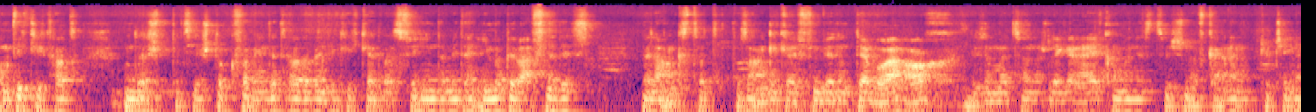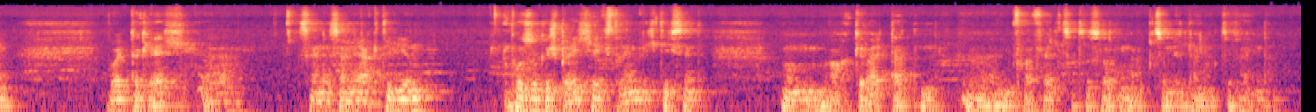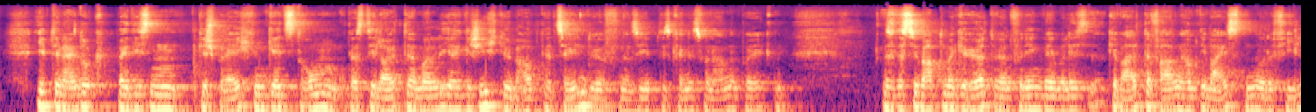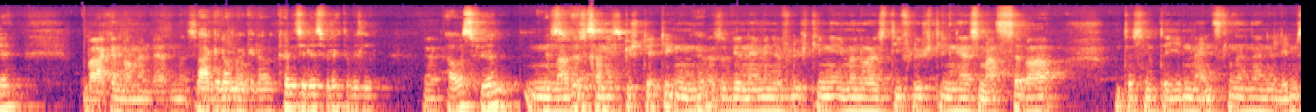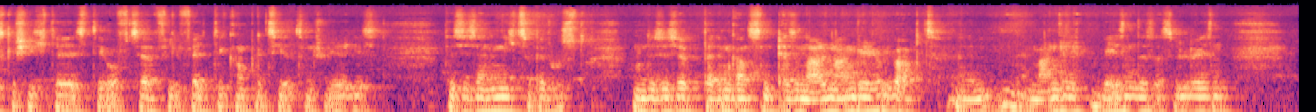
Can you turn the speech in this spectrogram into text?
umwickelt hat und als Spazierstock verwendet hat, aber in Wirklichkeit war es für ihn, damit er immer bewaffnet ist, weil er Angst hat, dass er angegriffen wird. Und der war auch, wie es einmal zu einer Schlägerei gekommen ist zwischen Afghanen und Tschetschenen, wollte er gleich äh, seine Söhne aktivieren, wo so Gespräche extrem wichtig sind, um auch Gewalttaten äh, im Vorfeld sozusagen abzumildern und zu verhindern. Ich habe den Eindruck, bei diesen Gesprächen geht es darum, dass die Leute einmal ihre Geschichte überhaupt erzählen dürfen. Also ich habe das kenne von anderen Projekten. Also dass sie überhaupt einmal gehört werden von irgendwem, weil Gewalterfahrungen haben die meisten oder viele. Wahrgenommen werden. Also Wahrgenommen, genau. Können Sie das vielleicht ein bisschen ja. ausführen? Na, das kann ich bestätigen. Also wir nehmen ja Flüchtlinge immer nur als die Flüchtlinge als Masse wahr. Und dass hinter jedem Einzelnen eine Lebensgeschichte ist, die oft sehr vielfältig, kompliziert und schwierig ist. Das ist einem nicht so bewusst. Und es ist ja bei dem ganzen Personalmangel überhaupt ein, ein Mangelwesen des Asylwesen,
